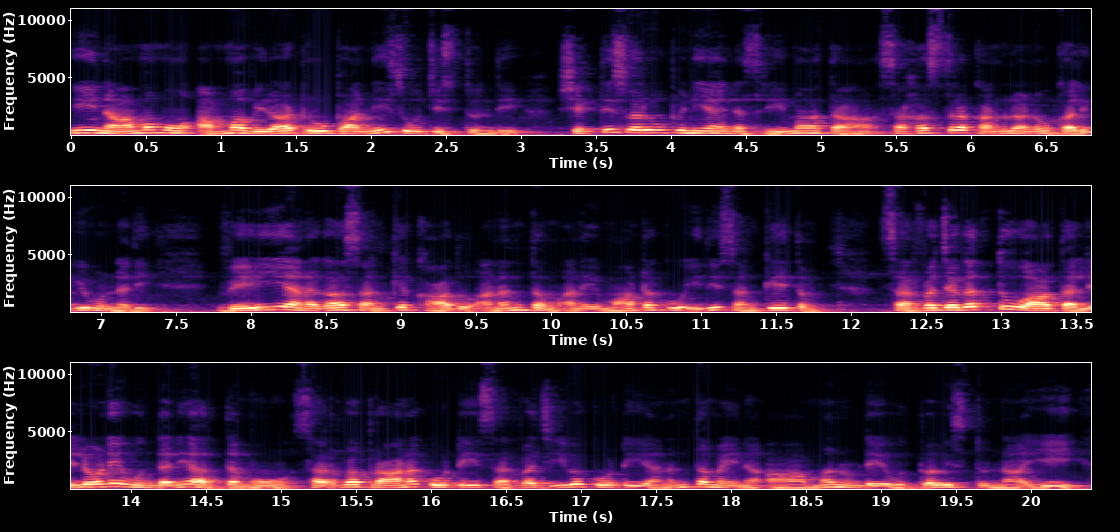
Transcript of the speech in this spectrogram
ఈ నామము అమ్మ విరాట్ రూపాన్ని సూచిస్తుంది. శక్తి స్వరూపిణి అయిన శ్రీమాత సహస్ర కన్నులను కలిగి ఉన్నది. వేయి అనగా సంఖ్య కాదు అనంతం అనే మాటకు ఇది సంకేతం. సర్వజగత్తు ఆ తల్లిలోనే ఉందని అర్థము. సర్వ ప్రాణకోటి సర్వజీవకోటి అనంతమైన ఆ అమ్మ నుండే ఉద్భవిస్తున్నాయి.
